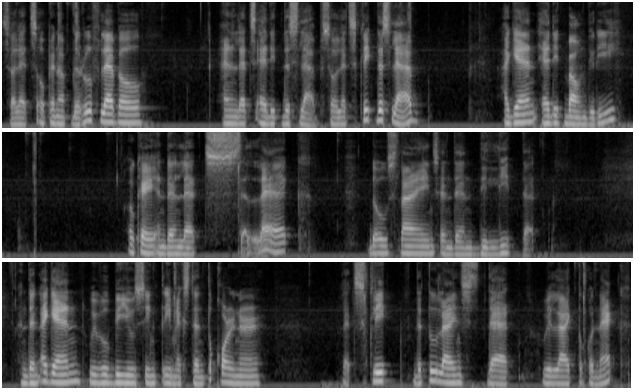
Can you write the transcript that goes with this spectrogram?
so let's open up the roof level and let's edit the slab. So let's click the slab. Again, edit boundary. Okay, and then let's select those lines and then delete that. And then again, we will be using trim extend to corner. Let's click the two lines that we like to connect.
